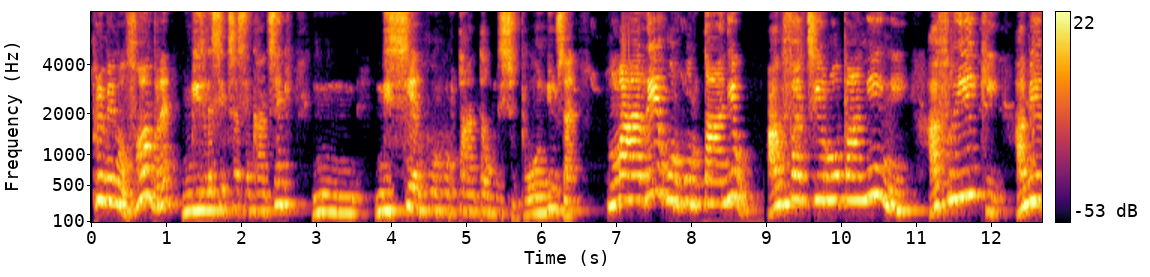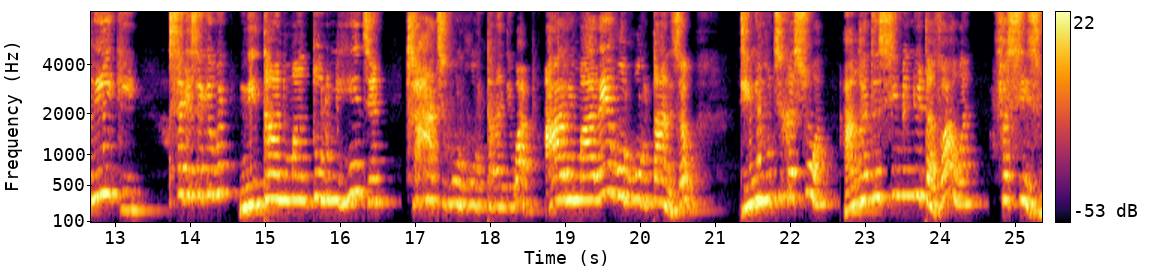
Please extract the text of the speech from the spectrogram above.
premier novembre an, mille sept cent cinquante cinq, ny nisian'ny horohorontany tao Lisbona io izany. Mahare horohorontany io. Amin'ny faritr'i Eropa any iny, Afriky, Ameriky, saika saika hoe ny tany manontolo mihitsy an, tratry horohorontany io aby. Ary mahare horohorontany izao, Diniho tsika soa agnatin'ny six minutes avao an! Fa seize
